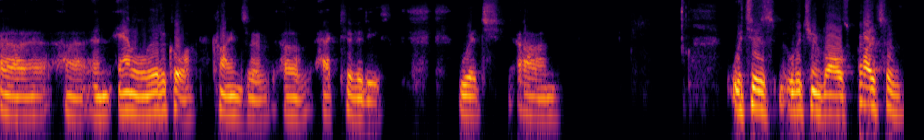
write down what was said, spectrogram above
uh, uh, and analytical kinds of, of activities, which um, which is which involves parts of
